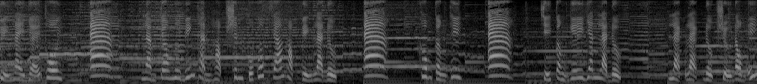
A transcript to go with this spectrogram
chuyện này dễ thôi. A, Làm cho ngươi biến thành học sinh của quốc giáo học viện là được. A, Không cần thi. A, Chỉ cần ghi danh là được. Lạc lạc được sự đồng ý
